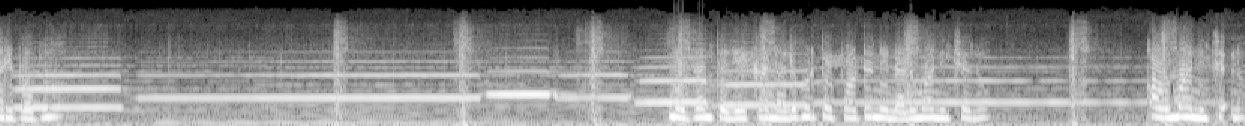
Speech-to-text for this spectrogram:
హరిబాబు. నిజం తెలియక నలుగురితో పాటు నేను అనుమానించాను. అవమానించాను.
